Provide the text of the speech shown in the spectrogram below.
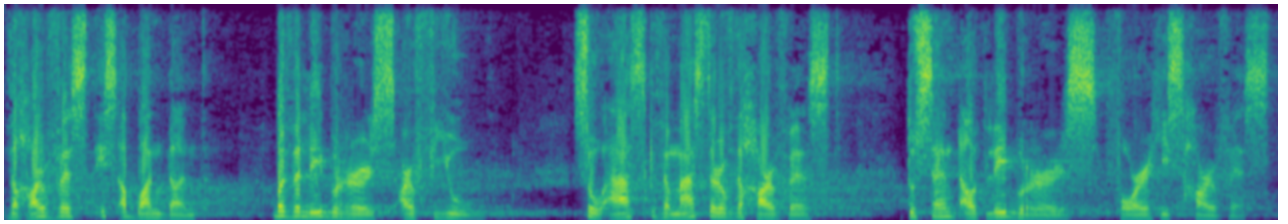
The harvest is abundant, but the laborers are few. So ask the master of the harvest to send out laborers for his harvest.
